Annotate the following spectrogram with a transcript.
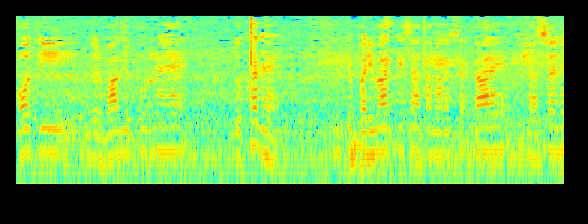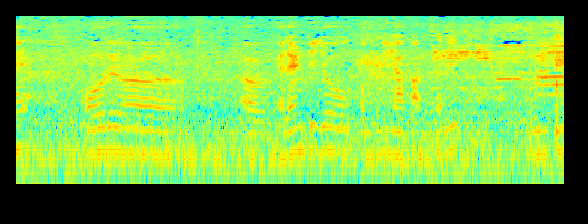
बहुत ही दुर्भाग्यपूर्ण है दुखद है उनके परिवार के साथ हमारा सरकार है शासन है और एल एन टी जो कंपनी यहाँ काम कर रही उनके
